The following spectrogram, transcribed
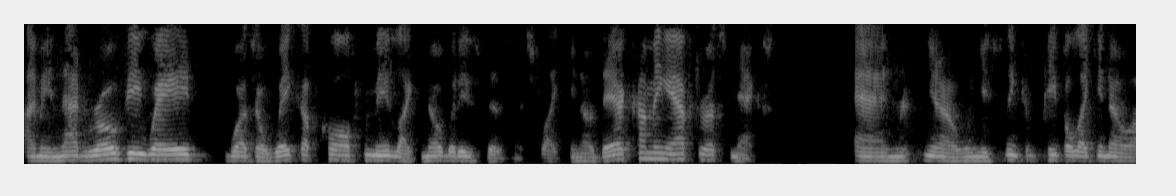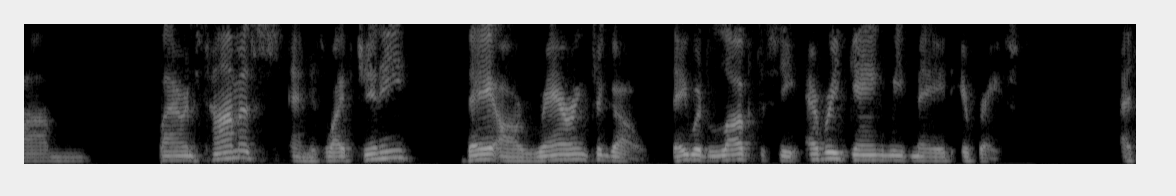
I mean, that Roe v. Wade was a wake up call for me like nobody's business. Like, you know, they're coming after us next. And, you know, when you think of people like, you know, um, Clarence Thomas and his wife Ginni, they are raring to go. They would love to see every gain we've made erased as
